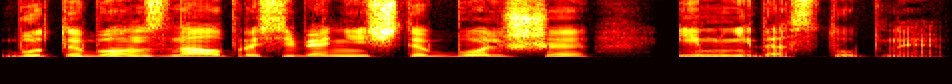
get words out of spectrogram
будто бы он знал про себя нечто большее, им недоступное.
